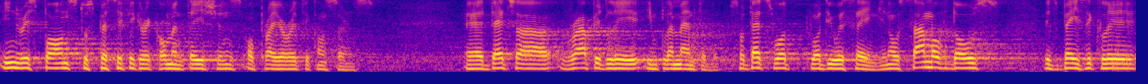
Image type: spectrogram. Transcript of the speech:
in response to specific recommendations or priority concerns uh, that are rapidly implementable. So that's what, what you were saying. You know, some of those, it's basically,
